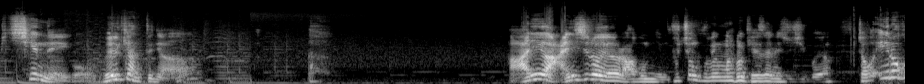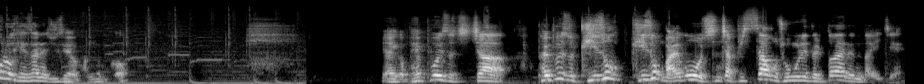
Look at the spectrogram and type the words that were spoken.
미치겠네 이거. 왜 이렇게 안 뜨냐? 아니요 안 싫어요 라곰님. 9,900만원 계산해 주시고요. 저거 1억으로 계산해 주세요 방금 거. 야 이거 배포에서 진짜 배포에서 귀속 귀속 말고 진짜 비싸고 좋은 애들 떠야 된다 이제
